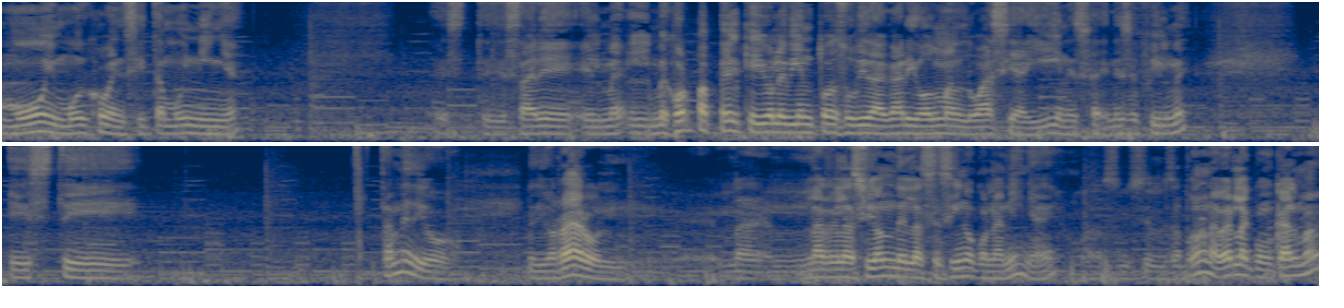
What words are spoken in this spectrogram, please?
muy, muy jovencita, muy niña. Este, sale el, mejor papel que yo le vi en toda su vida, Gary Oldman lo hace ahí, en, en ese filme. Este, está medio medio raro la, relación del asesino con la niña. ¿eh? Si, se ponen a verla con calma,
